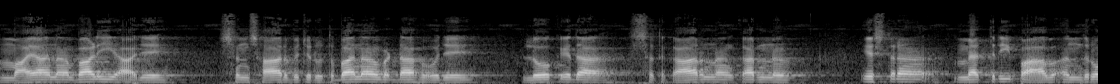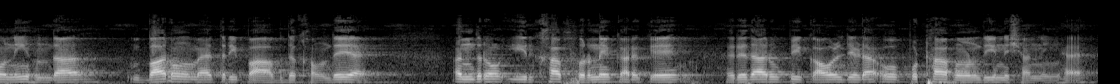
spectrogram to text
ਮਾਇਆ ਨਾ ਬਾਲੀ ਆ ਜੇ, ਸੰਸਾਰ ਵਿੱਚ ਰਤਬਾ ਨਾ ਵੱਡਾ ਹੋ ਜੇ, ਲੋਕ ਇਹਦਾ ਸਤਕਾਰ ਨਾ ਕਰਨ। ਇਸ ਤਰ੍ਹਾਂ ਮੈਤਰੀ ਭਾਵ ਅੰਦਰੋਂ ਨਹੀਂ ਹੁੰਦਾ, ਬਾਹਰੋਂ ਮੈਤਰੀ ਭਾਵ ਦਿਖਾਉਂਦੇ ਐ। ਅੰਦਰੋਂ ਈਰਖਾ ਫੁਰਨੇ ਕਰਕੇ ਹਿਰਦਾ ਰੂਪੀ ਕੌਲ ਜਿਹੜਾ ਉਹ ਪੁੱਠਾ ਹੋਣ ਦੀ ਨਿਸ਼ਾਨੀ ਹੈ।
